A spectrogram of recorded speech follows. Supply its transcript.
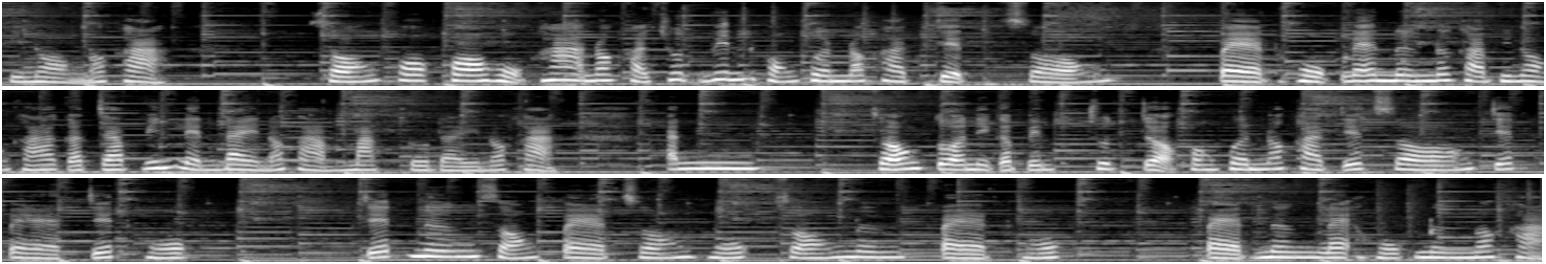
พี่น้องเนาะค่ะ 2พค65เนาะค่ะชุดวินของเพิ่นเนาะค่ะ7 2 8 6 และ1เนาะค่ะพี่น้องคะกระจับวินเลนได้เนาะค่ะมักตัวใดเนาะค่ะอัน2ตัวนี่ก็เป็นชุดเจาะของเพิ่นเนาะค่ะ7 2 7 8 7 6 7 1 2 8 2 6 2 1 8 6 8 1และ6 1เนาะค่ะ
